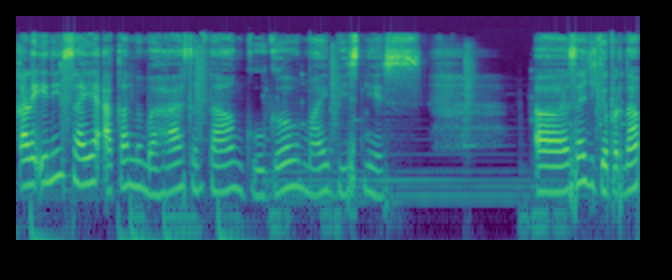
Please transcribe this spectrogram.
Kali ini saya akan membahas tentang Google My Business. Uh, saya juga pernah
